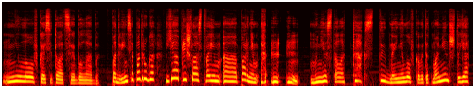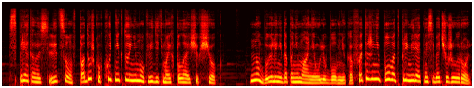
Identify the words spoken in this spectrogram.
Неловкая ситуация была бы. «Подвинься, подруга, я пришла с твоим э, парнем...» Мне стало так стыдно и неловко в этот момент, что я спряталась лицом в подушку, хоть никто и не мог видеть моих пылающих щек. Ну, были недопонимания у любовников. Это же не повод примерять на себя чужую роль.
